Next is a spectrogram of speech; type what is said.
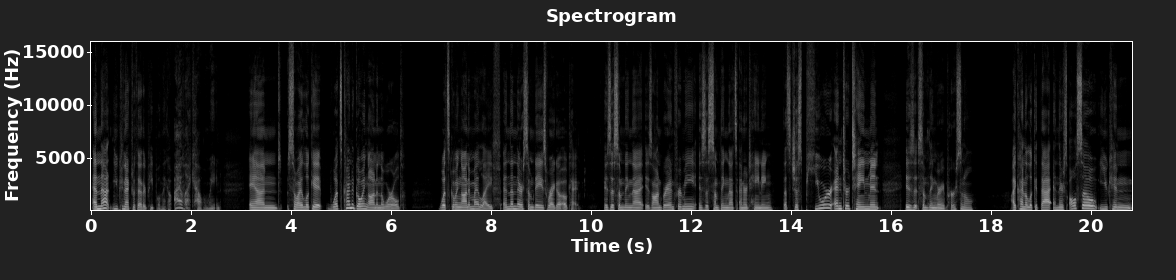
And that you connect with other people and they go, "I like Halloween." And so I look at what's kind of going on in the world, what's going on in my life, and then there are some days where I go, "Okay, is this something that is on brand for me? Is this something that's entertaining? That's just pure entertainment? Is it something very personal? I kind of look at that. And there's also, you can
